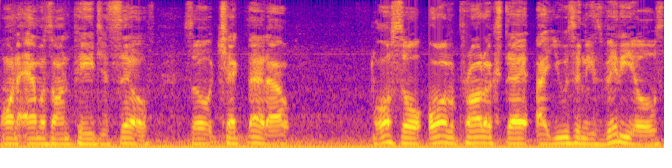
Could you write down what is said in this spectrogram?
on the Amazon page itself. So check that out. Also, all the products that I use in these videos,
